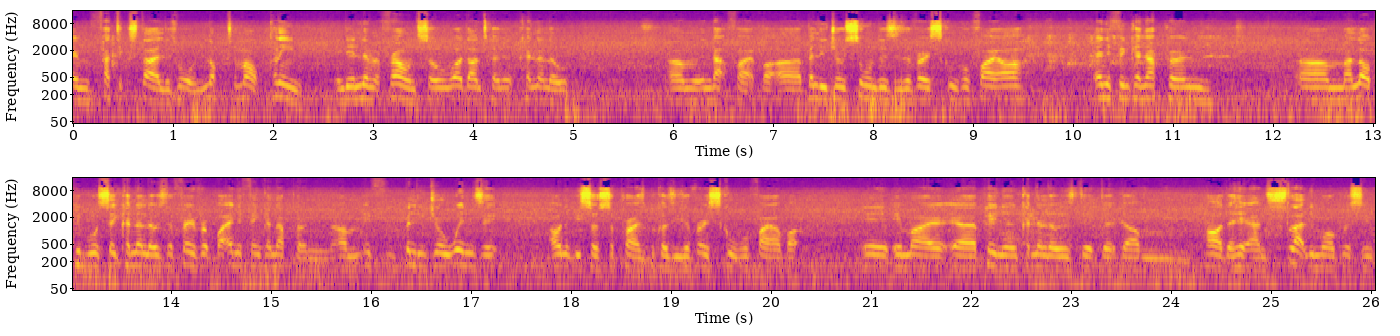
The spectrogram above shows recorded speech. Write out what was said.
emphatic style as well. Knocked him out clean in the 11th round. So well done to Cane- Canelo um, in that fight. But uh, Billy Joe Saunders is a very skillful fighter. Anything can happen. Um, a lot of people will say Canelo is the favourite, but anything can happen. Um, if Billy Joe wins it, I wouldn't be so surprised because he's a very skillful fighter. But in, in my uh, opinion, Canelo is the, the, the um, harder hit and slightly more aggressive.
